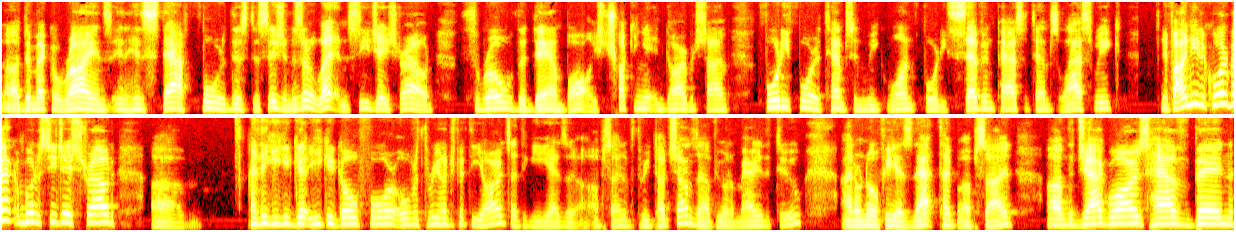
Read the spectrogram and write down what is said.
uh, DeMeco Ryans and his staff for this decision, is they're letting CJ Stroud throw the damn ball. He's chucking it in garbage time. 44 attempts in week one, 47 pass attempts last week. If I need a quarterback, I'm going to CJ Stroud. Um, I think he could get he could go for over 350 yards. I think he has an upside of three touchdowns. Now, if you want to marry the two, I don't know if he has that type of upside. Um, the Jaguars have been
